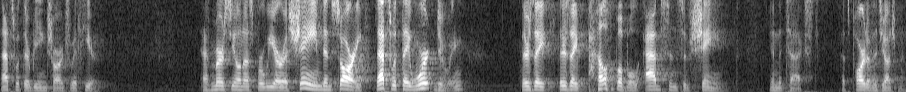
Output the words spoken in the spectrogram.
That's what they're being charged with here. Have mercy on us, for we are ashamed and sorry. That's what they weren't doing. There's a, there's a palpable absence of shame in the text. That's part of the judgment.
